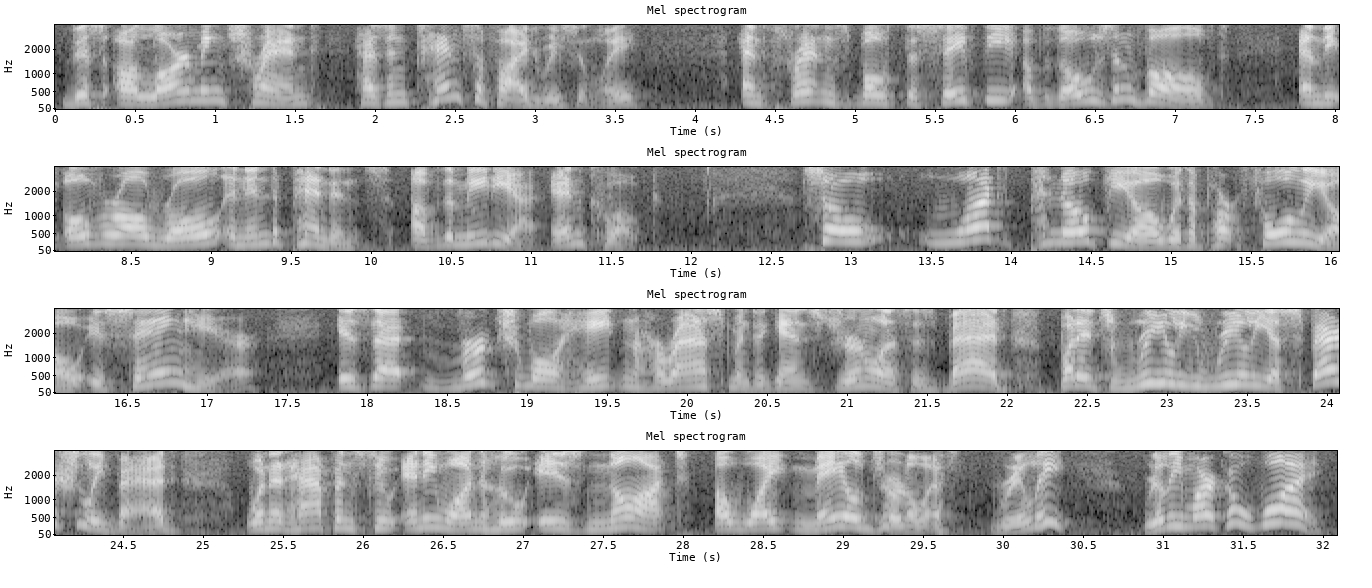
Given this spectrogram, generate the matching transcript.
This alarming trend has intensified recently and threatens both the safety of those involved and the overall role and independence of the media. End quote. So, what Pinocchio with a portfolio is saying here is that virtual hate and harassment against journalists is bad, but it's really, really especially bad when it happens to anyone who is not a white male journalist. Really? Really, Marco? Why?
